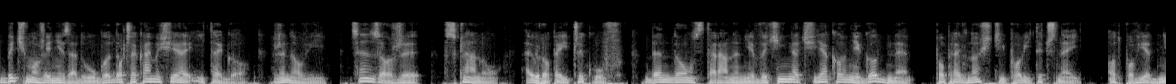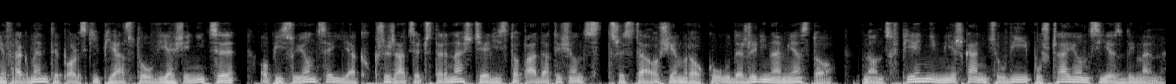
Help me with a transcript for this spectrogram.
Być może nie za długo doczekamy się i tego, że nowi, cenzorzy, z klanu, Europejczyków, będą starannie wycinać jako niegodne, poprawności politycznej, odpowiednie fragmenty Polski Piastów Jasienicy, opisującej jak krzyżacy 14 listopada 1308 roku uderzyli na miasto, tnąc w pień mieszkańców i puszczając je z dymem.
